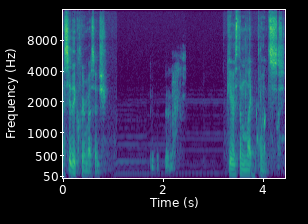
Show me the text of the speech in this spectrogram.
I see the clear message. Give us them light points.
